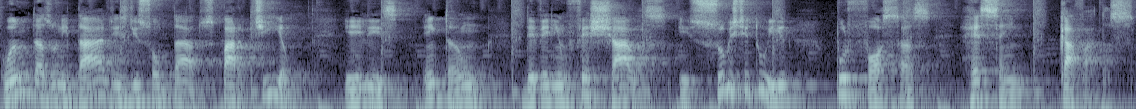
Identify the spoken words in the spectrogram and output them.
quando as unidades de soldados partiam, eles então deveriam fechá-las e substituir por fossas recém-cavadas.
